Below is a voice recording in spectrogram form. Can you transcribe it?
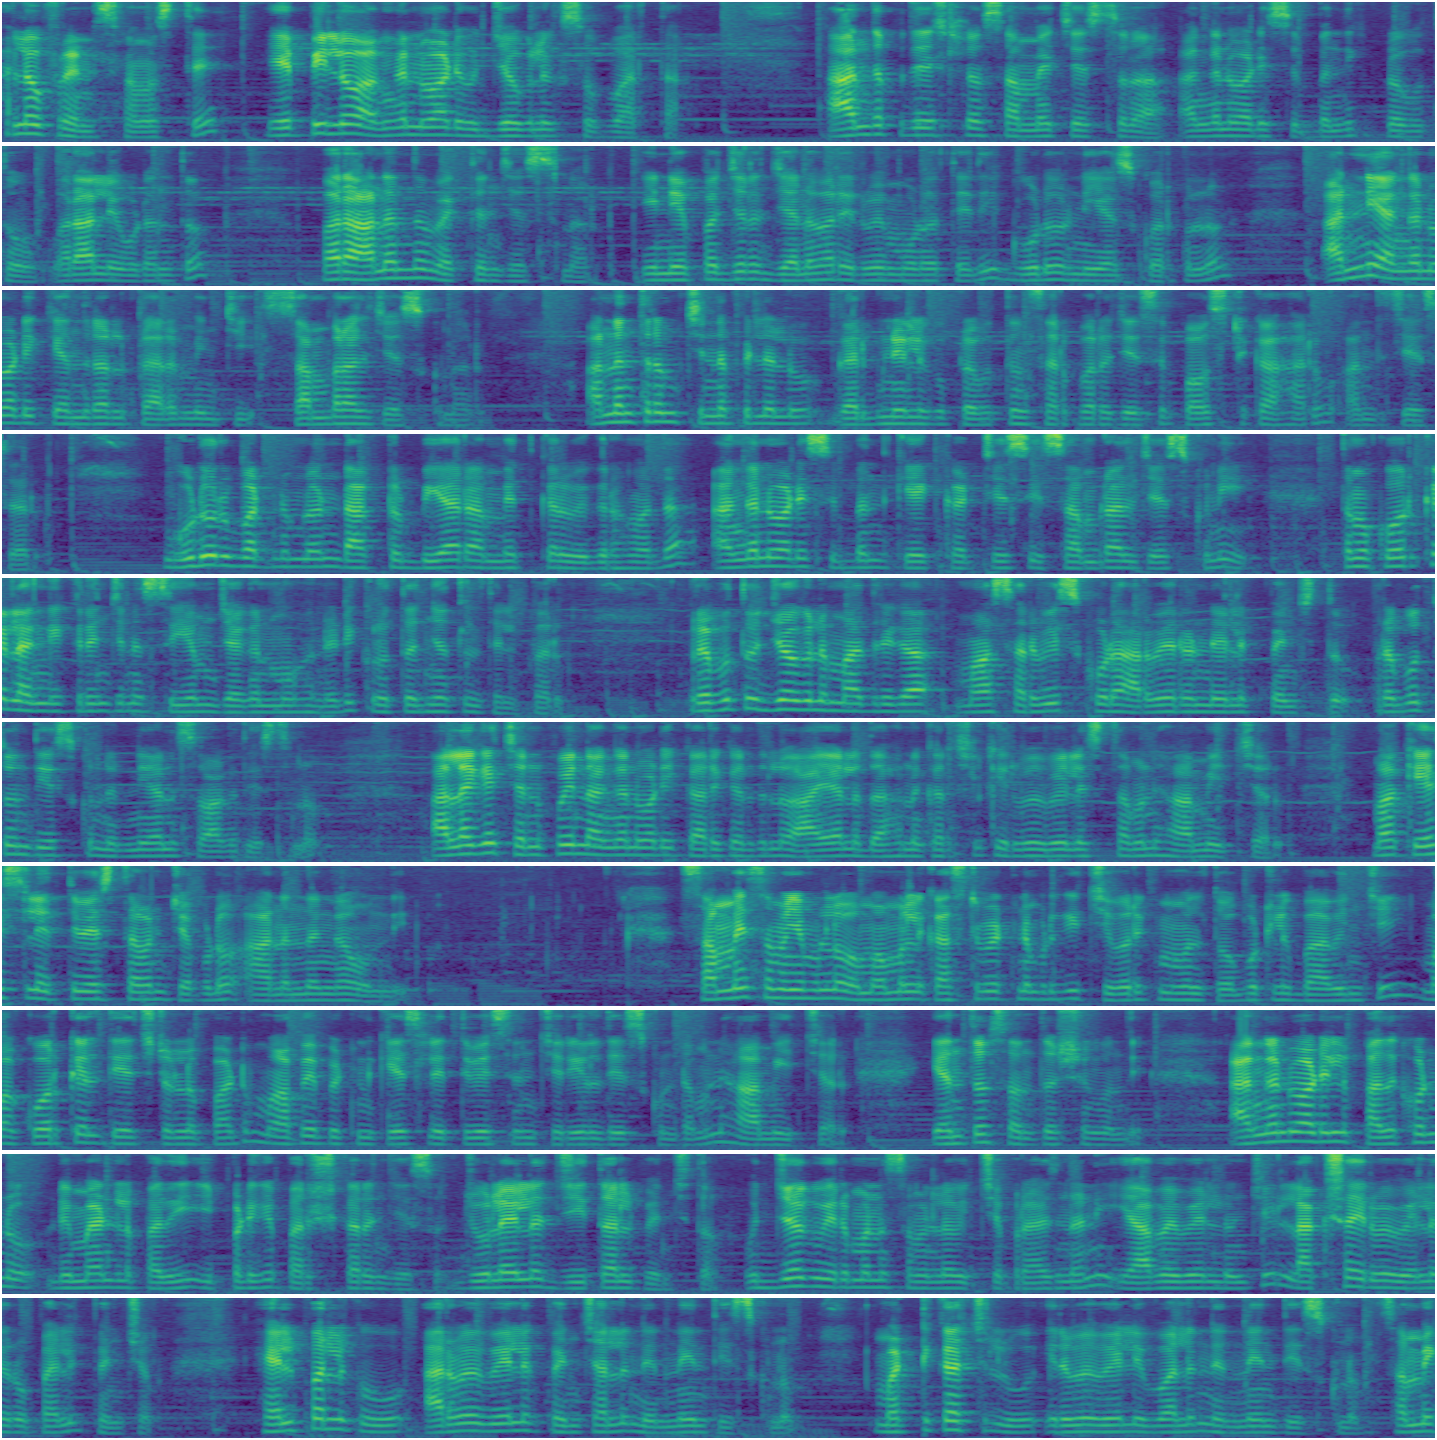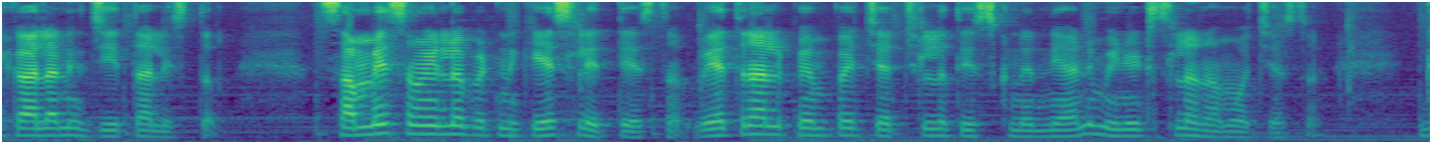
Hello friends నమస్తే. ఏపీలో అంగన్వాడీ ఉద్యోగులకు శుభవార్త. ఆంధ్రప్రదేశ్లో సమ్మె చేస్తున్న అంగన్వాడీ సిబ్బందికి ప్రభుత్వం వరాలు ఇవ్వడంతో వారు ఆనందం వ్యక్తం చేస్తున్నారు. ఈ నేపథ్యంలో జనవరి ఇరవై మూడవ తేదీ గూడూరు నియోజకవర్గంలో అన్ని అంగన్వాడీ కేంద్రాలు ప్రారంభించి సంబరాలు చేసుకున్నారు. అనంతరం చిన్నపిల్లలు గర్భిణీలకు ప్రభుత్వం సరఫరా చేసే పౌష్టికాహారం అందజేశారు. గూడూరు పట్టణంలోని డాక్టర్ బిఆర్ అంబేద్కర్ విగ్రహం వద్ద అంగన్వాడీ సిబ్బంది కేక్ కట్ చేసి సంబరాలు చేసుకుని తమ కోరికలు అంగీకరించిన సీఎం జగన్మోహన్ రెడ్డి కృతజ్ఞతలు తెలిపారు. ప్రభుత్వ ఉద్యోగుల మాదిరిగా మా సర్వీస్ కూడా అరవై రెండేళ్ళకు పెంచుతూ ప్రభుత్వం తీసుకున్న నిర్ణయాన్ని స్వాగతిస్తున్నాం. అలాగే చనిపోయిన అంగన్వాడీ కార్యకర్తలు ఆయాల దహన ఖర్చులకు ఇరవై వేలు ఇస్తామని హామీ ఇచ్చారు. మా కేసులు ఎత్తివేస్తామని చెప్పడం ఆనందంగా ఉంది. సమ్మె సమయంలో మమ్మల్ని కష్టపెట్టినప్పటికీ చివరికి మమ్మల్ని తోబుట్లకు భావించి మా కోరికలు తీర్చడంలో పాటు మాపై పెట్టిన కేసులు ఎత్తివేసిన చర్యలు తీసుకుంటామని హామీ ఇచ్చారు. ఎంతో సంతోషంగా ఉంది. అంగన్వాడీలు పదకొండు డిమాండ్ల పది ఇప్పటికే పరిష్కారం చేశాం. జూలైలో జీతాలు పెంచుతాం. ఉద్యోగ విరమణ సమయంలో ఇచ్చే ప్రయోజనాన్ని యాభై వేల నుంచి లక్ష ఇరవై వేల రూపాయలకు పెంచాం. హెల్పర్లకు అరవై వేలకు పెంచాలని నిర్ణయం తీసుకున్నాం. మట్టి ఖర్చులు ఇరవై వేలు ఇవ్వాలని నిర్ణయం తీసుకున్నాం. సమ్మెకాలానికి జీతాలు ఇస్తాం. సమ్మె సమయంలో పెట్టిన కేసులు ఎత్తేస్తాం. వేతనాల పెంపై చర్చల్లో తీసుకున్న నిర్ణయాన్ని మినిట్స్లో నమోదు చేస్తాం.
